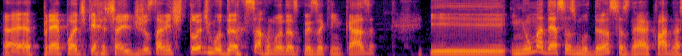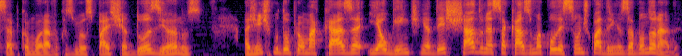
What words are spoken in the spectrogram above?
é, pré-podcast aí, justamente tô de mudança, arrumando as coisas aqui em casa. E em uma dessas mudanças, né? Claro, nessa época eu morava com os meus pais, tinha 12 anos. A gente mudou para uma casa e alguém tinha deixado nessa casa uma coleção de quadrinhos abandonada.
